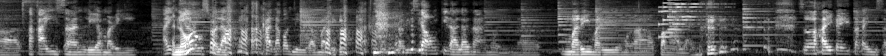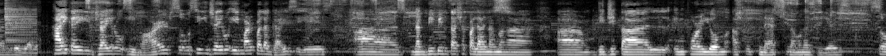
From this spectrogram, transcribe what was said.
uh, Takaisan Leah Marie. Ay, ano? Rose pala. Akala ko Leah Marie. Sabi kasi akong kilala na ano eh, na Marie yung mga pangalan. so, hi kay Takaisan Leah. Hi kay Jairo Imar. So, si Jairo Imar pala guys is uh, nagbibinta siya pala ng mga um, digital emporium uh, fitness na mga gears. So,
